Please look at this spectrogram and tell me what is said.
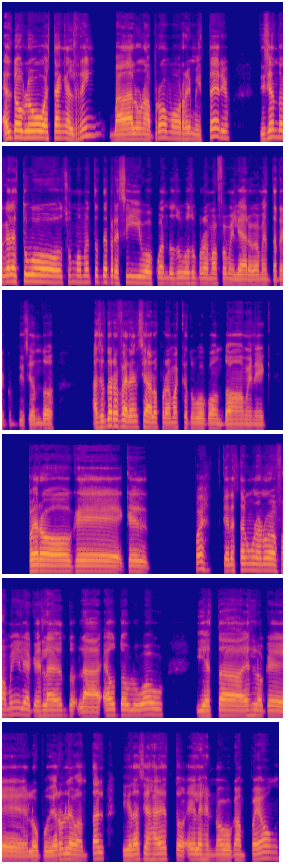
el W está en el ring, va a darle una promo Rey Misterio, diciendo que él estuvo sus momentos depresivos cuando tuvo su problema familiar, obviamente diciendo, haciendo referencia a los problemas que tuvo con Dominic, pero que, que pues, que él está en una nueva familia, que es la, la LWO, y esta es lo que lo pudieron levantar, y gracias a esto él es el nuevo campeón,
